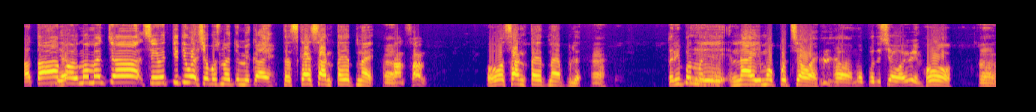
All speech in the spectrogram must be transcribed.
आता बाळमामाच्या सेवेत किती वर्षापासून आहे तुम्ही काय? तस काय सांगता येत नाही. हा. हो सांगता येत नाही आपलं. हा. तरी पण म्हणजे हे नाही मोफत सेवा आहे हा मोफत सेवा आहे व्हय. हो हा.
